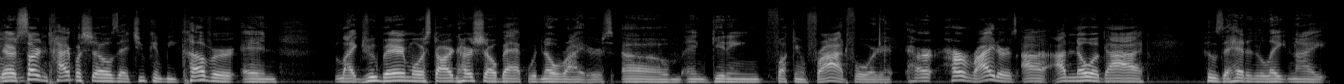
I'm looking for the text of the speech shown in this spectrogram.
There are certain type of shows that you can be covered and like Drew Barrymore starting her show back with no writers um, and getting fucking fried for it. Her her writers, I, I know a guy who's the head of the late night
